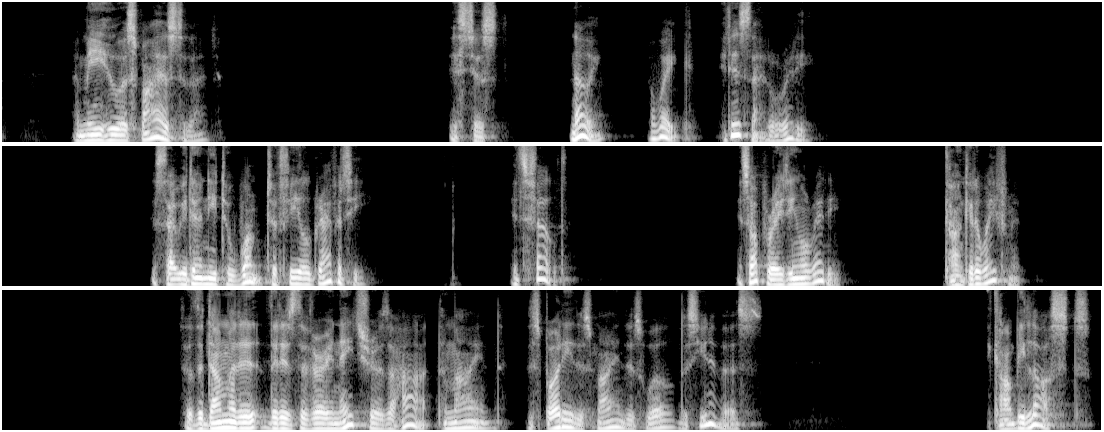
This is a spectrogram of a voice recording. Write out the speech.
a me who aspires to that. It's just knowing, awake. It is that already. It's like we don't need to want to feel gravity. It's felt. It's operating already. Can't get away from it. So the Dhamma that is the very nature of the heart, the mind, this body, this mind, this world, this universe, it can't be lost.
